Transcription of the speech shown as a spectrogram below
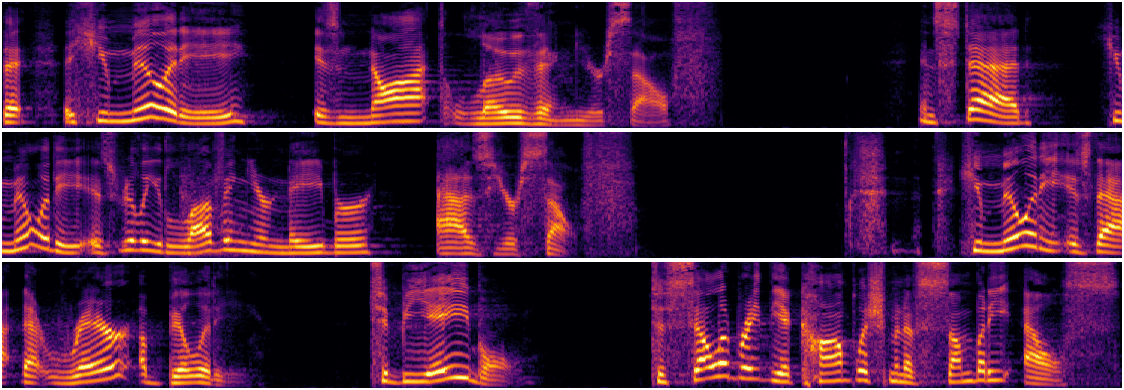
that humility is not loathing yourself. Instead, Humility is really loving your neighbor as yourself. Humility is that, that rare ability to be able to celebrate the accomplishment of somebody else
